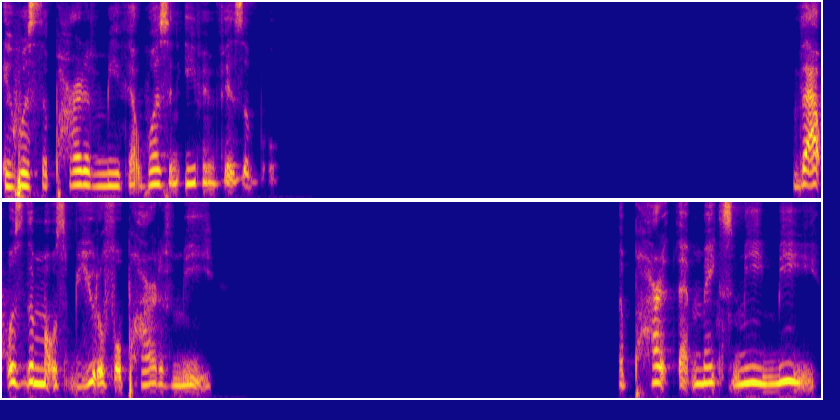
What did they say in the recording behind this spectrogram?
it was the part of me that wasn't even visible. That was the most beautiful part of me. The part that makes me me.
